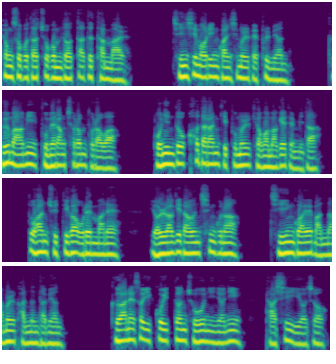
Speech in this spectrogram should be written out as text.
평소보다 조금 더 따뜻한 말, 진심 어린 관심을 베풀면 그 마음이 부메랑처럼 돌아와 본인도 커다란 기쁨을 경험하게 됩니다. 또한 쥐띠가 오랜만에 연락이 닿은 친구나 지인과의 만남을 갖는다면 그 안에서 잊고 있던 좋은 인연이 다시 이어져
